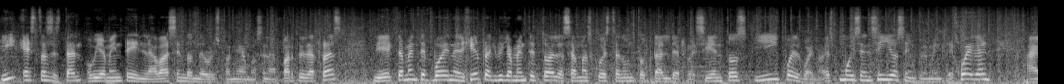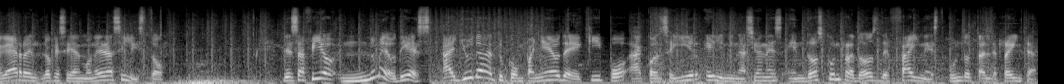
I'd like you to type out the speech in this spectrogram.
y estas están obviamente en la base en donde respondíamos. En la parte de atrás directamente pueden elegir prácticamente todas las armas cuestan un total de 300 y pues bueno, es muy sencillo, simplemente jueguen, agarren lo que sean monedas y listo. Desafío número 10. Ayuda a tu compañero de equipo a conseguir eliminaciones en 2 contra 2 de Finest, un total de 30.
